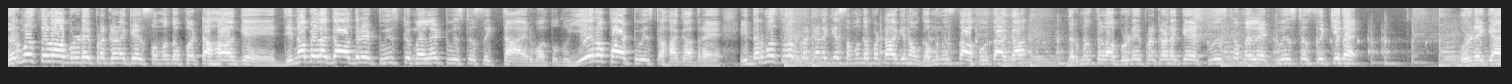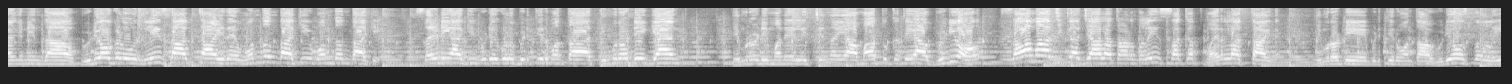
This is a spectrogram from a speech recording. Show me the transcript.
ಧರ್ಮಸ್ಥಳ ಬುರುಡೆ ಪ್ರಕರಣಕ್ಕೆ ಸಂಬಂಧಪಟ್ಟ ಹಾಗೆ ದಿನ ಬೆಳಗಾದ್ರೆ ಟ್ವಿಸ್ಟ್ ಮೇಲೆ ಟ್ವಿಸ್ಟ್ ಸಿಗ್ತಾ ಇರುವಂತದ್ದು ಏನಪ್ಪಾ ಟ್ವಿಸ್ಟ್ ಹಾಗಾದ್ರೆ? ಈ ಧರ್ಮಸ್ಥಳ ಪ್ರಕರಣಕ್ಕೆ ಸಂಬಂಧಪಟ್ಟ ಹಾಗೆ ನಾವು ಗಮನಿಸ್ತಾ ಹೋದಾಗ ಧರ್ಮಸ್ಥಳ ಬುರುಡೆ ಪ್ರಕರಣಕ್ಕೆ ಟ್ವಿಸ್ಟ್ ಮೇಲೆ ಟ್ವಿಸ್ಟ್ ಸಿಕ್ಕಿದೆ. ಬುರುಡೆ ಗ್ಯಾಂಗ್ನಿಂದ ವಿಡಿಯೋಗಳು ರಿಲೀಸ್ ಆಗ್ತಾ ಇದೆ. ಒಂದೊಂದಾಗಿ ಒಂದೊಂದಾಗಿ. ಸರಣಿಯಾಗಿ ವಿಡಿಯೋಗಳು ಬಿಡ್ತಿರುವಂತ ತಿಮ್ರೋಡಿ ಗ್ಯಾಂಗ್. ತಿಮ್ರೋಡಿ ಮನೆಯಲ್ಲಿ ಚಿನ್ನಯ್ಯ ಮಾತುಕತೆಯ ವಿಡಿಯೋ ಸಾಮಾಜಿಕ ಜಾಲತಾಣದಲ್ಲಿ ಸಖತ್ ವೈರಲ್ ಆಗ್ತಾ ಇದೆ. ತಿಮ್ರೋಡಿ ಬಿಡ್ತಿರುವಂತಹ ವಿಡಿಯೋಸ್ನಲ್ಲಿ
